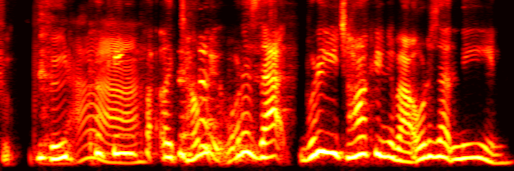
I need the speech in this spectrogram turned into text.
food yeah. cooking like tell me what is that what are you talking about? What does that mean?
